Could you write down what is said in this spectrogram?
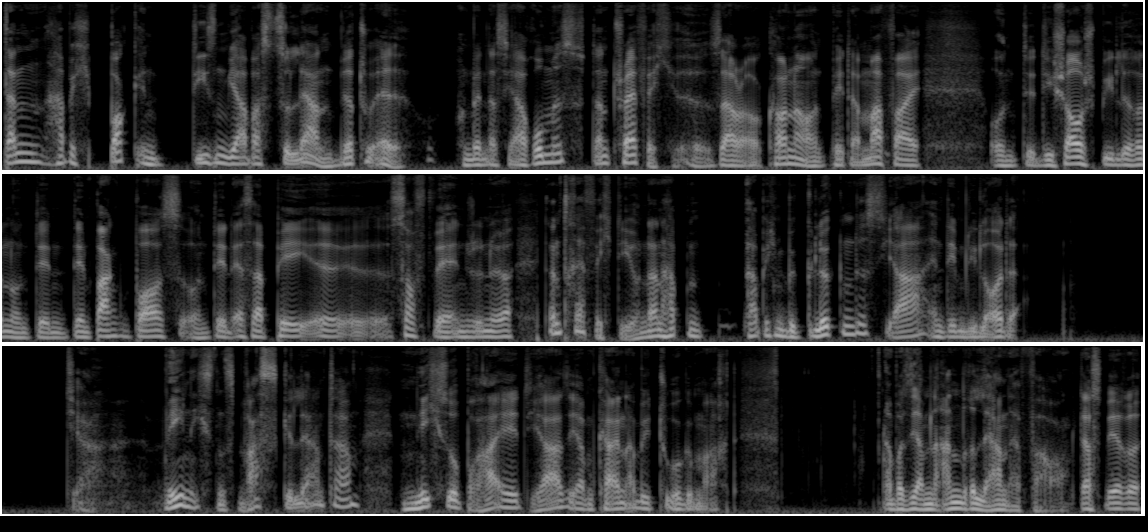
dann habe ich Bock in diesem Jahr was zu lernen, virtuell. Und wenn das Jahr rum ist, dann treffe ich äh, Sarah O'Connor und Peter Maffei und die Schauspielerin und den, den Bankboss und den SAP-Softwareingenieur. Äh, dann treffe ich die. Und dann habe hab ich ein beglückendes Jahr, in dem die Leute, tja, wenigstens was gelernt haben. Nicht so breit, ja, sie haben kein Abitur gemacht aber sie haben eine andere Lernerfahrung. Das wäre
